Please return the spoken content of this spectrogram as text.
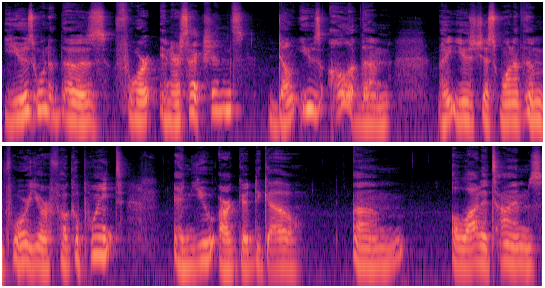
use one of those four intersections don't use all of them, but use just one of them for your focal point, and you are good to go. Um, a lot of times,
